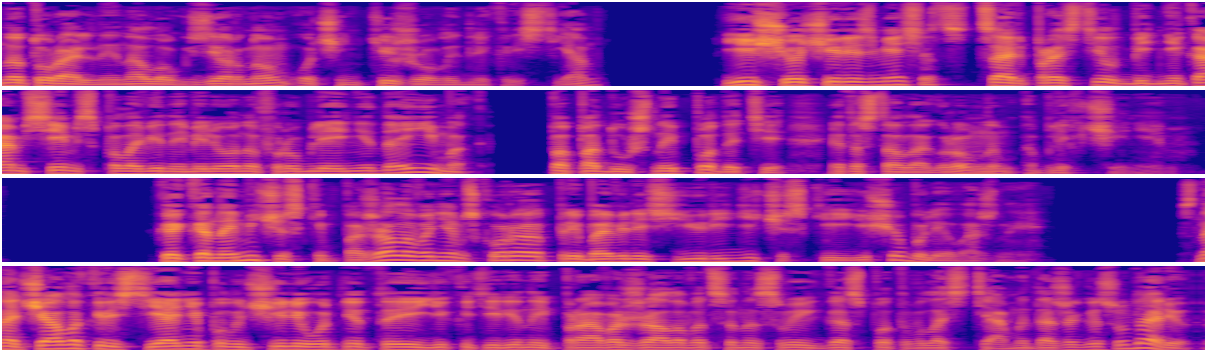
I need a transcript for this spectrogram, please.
натуральный налог зерном, очень тяжелый для крестьян. Еще через месяц царь простил беднякам семь с половиной миллионов рублей недоимок по подушной подати. Это стало огромным облегчением. К экономическим пожалованиям скоро прибавились юридические, еще более важные. Сначала крестьяне получили отнятое Екатериной право жаловаться на своих господ властям и даже государю,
